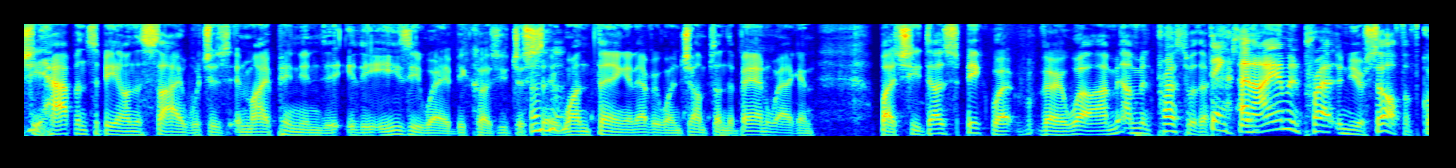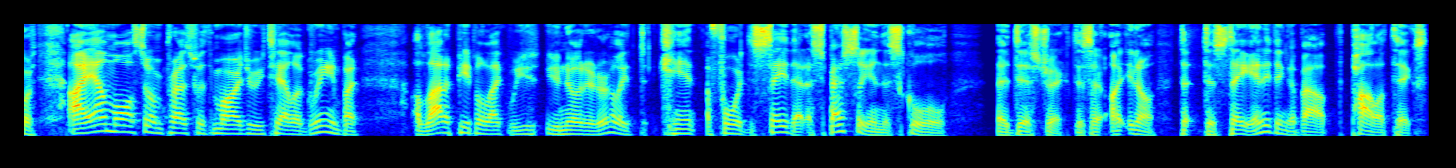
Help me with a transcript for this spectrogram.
She happens to be on the side, which is, in my opinion, the, the easy way because you just say Mhm. one thing and everyone jumps on the bandwagon. But she does speak very well. I'm, I'm impressed with her, Thank you. and I am impressed, and yourself, of course. I am also impressed with Marjorie Taylor Greene. But a lot of people, like we, you noted earlier, can't afford to say that, especially in the school a district. To say, uh, you know, to, to say anything about politics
